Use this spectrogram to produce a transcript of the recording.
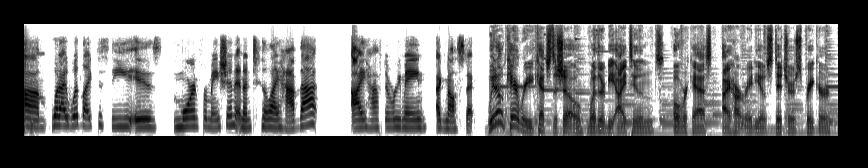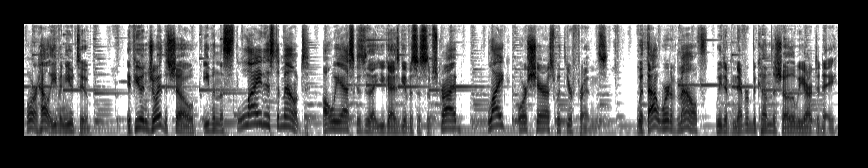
Mhm. um what i would like to see is more information and until i have that i have to remain agnostic We don't care where you catch the show, whether it be iTunes, Overcast, iHeartRadio, Stitcher, Spreaker, or hell, even YouTube. If you enjoy the show, even the slightest amount, all we ask is that you guys give us a subscribe, like, or share us with your friends. Without word of mouth, we'd have never become the show that we are today.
